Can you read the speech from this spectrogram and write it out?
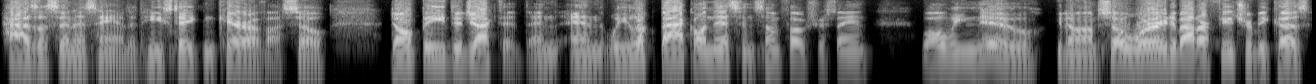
has us in His hand, and He's taking care of us. So don't be dejected. And and we look back on this, and some folks are saying, "Well, we knew." You know, I'm so worried about our future because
